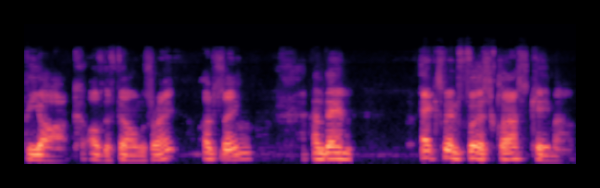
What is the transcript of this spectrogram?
the arc of the films, right? I'd say, Mhm. and then X Men First Class came out,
